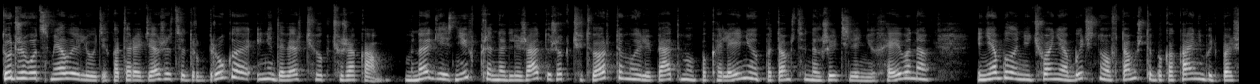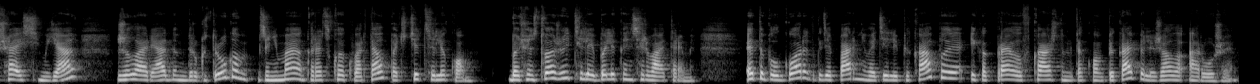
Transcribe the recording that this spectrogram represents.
Тут живут смелые люди, которые держатся друг друга и недоверчивы к чужакам. Многие из них принадлежат уже к четвертому или пятому поколению потомственных жителей Нью-Хейвена, и не было ничего необычного в том, чтобы какая-нибудь большая семья жила рядом друг с другом, занимая городской квартал почти целиком. Большинство жителей были консерваторами. Это был город, где парни водили пикапы, и, как правило, в каждом таком пикапе лежало оружие.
